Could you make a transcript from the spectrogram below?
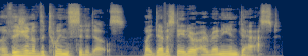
A Vision of the Twin Citadels by Devastator Irenian Dast.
